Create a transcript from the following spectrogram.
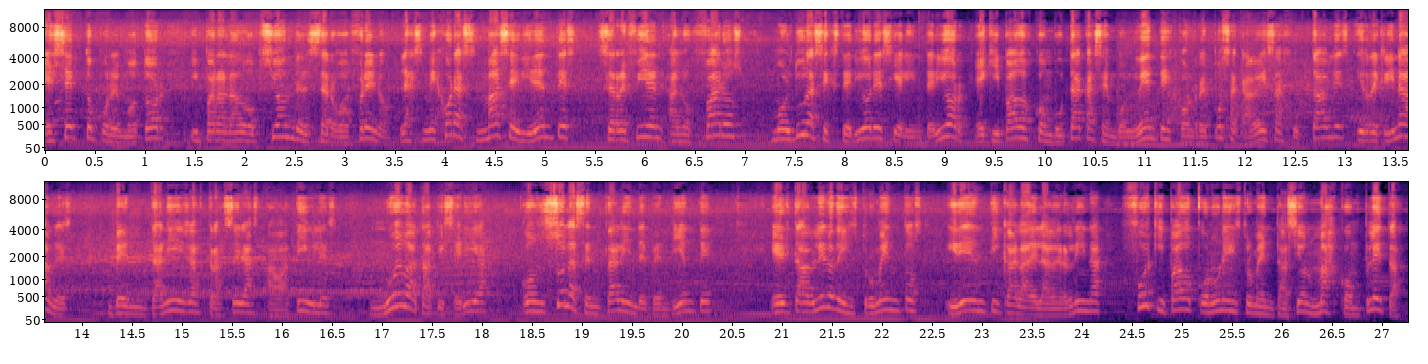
excepto por el motor y para la adopción del servofreno. Las mejoras más evidentes se refieren a los faros, molduras exteriores y el interior, equipados con butacas envolventes con reposacabezas ajustables y reclinables, ventanillas traseras abatibles, nueva tapicería, consola central independiente, el tablero de instrumentos, idéntica a la de la berlina, fue equipado con una instrumentación más completa,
